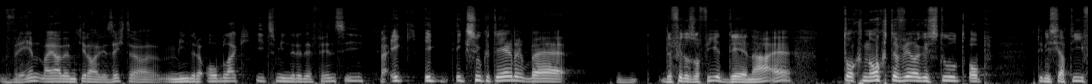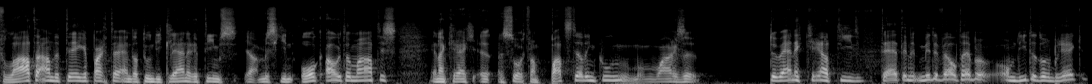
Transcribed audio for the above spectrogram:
vreemd. Maar ja, we hebben het hier al gezegd. ja, mindere oblak, iets mindere defensie. Maar ik, ik, ik zoek het eerder bij de filosofie, het DNA. Hè. Toch nog te veel gestoeld op het initiatief laten aan de tegenpartij. En dat doen die kleinere teams ja, misschien ook automatisch. En dan krijg je een, soort van padstelling, Koen, waar ze te weinig creativiteit in het middenveld hebben om die te doorbreken.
